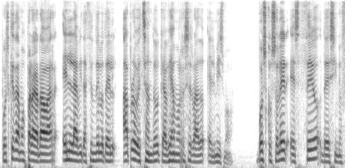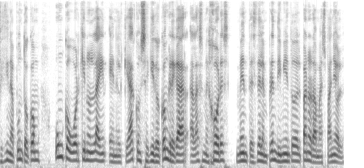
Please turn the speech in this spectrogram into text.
pues quedamos para grabar en la habitación del hotel aprovechando que habíamos reservado el mismo. Bosco Soler es CEO de sinoficina.com, un coworking online en el que ha conseguido congregar a las mejores mentes del emprendimiento del panorama español.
